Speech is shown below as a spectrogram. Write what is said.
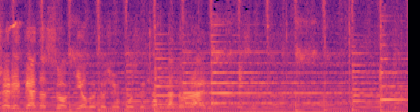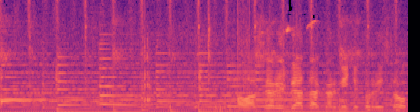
Наши ребята сок делают очень вкусный, там натуральный. Молодцы, ребята, кормите туристов.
